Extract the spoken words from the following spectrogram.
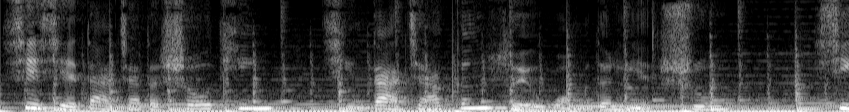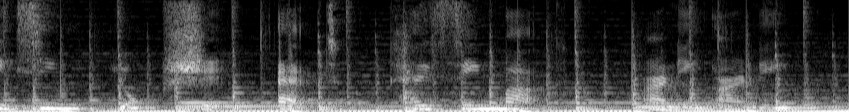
谢谢大家的收听，请大家跟随我们的脸书“信心勇士”开心 Mark 二零二零。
